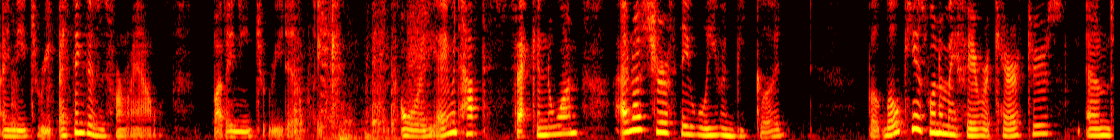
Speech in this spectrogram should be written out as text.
I need to read. I think this is for my owls, but I need to read it like already. I even have the second one. I'm not sure if they will even be good, but Loki is one of my favorite characters, and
